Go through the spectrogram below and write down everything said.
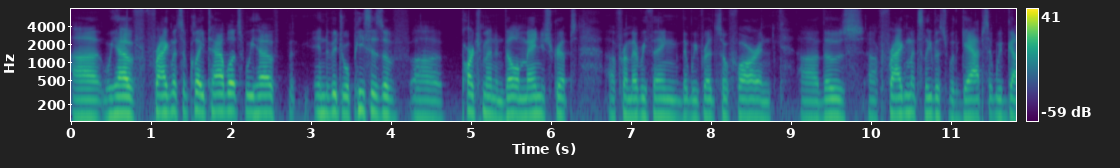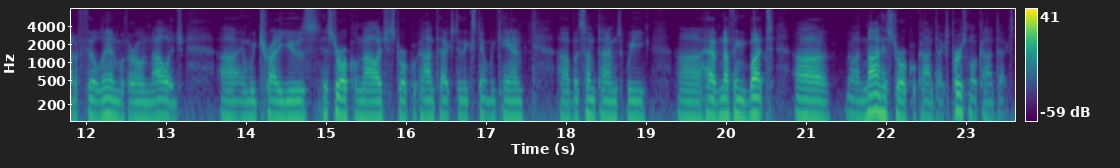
Uh, we have fragments of clay tablets. We have individual pieces of parchment and vellum manuscripts uh, from everything that we've read so far, and uh, those uh, fragments leave us with gaps that we've got to fill in with our own knowledge. Uh, and we try to use historical knowledge, historical context to the extent we can, uh, but sometimes we have nothing but non-historical context, personal context.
